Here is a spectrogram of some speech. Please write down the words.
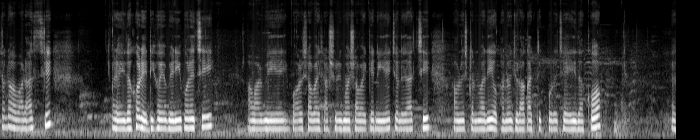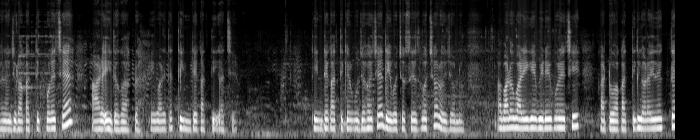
চলো আবার আসছি। আর এই দেখো রেডি হয়ে বেরিয়ে পড়েছি। আমার মেয়ে, বর, সবাই, শাশুড়ি মা সবাইকে নিয়েই চলে যাচ্ছি। অনুষ্ঠান বাড়ি ওখানেও জোড়া কার্তিক পড়েছে, এই দেখো। এখানে জোড়া কার্তিক পড়েছে আর এই দেখো একটা, এই বাড়িতে তিনটে কার্তিক আছে। তিনটে কার্তিকের পুজো হয়েছে এই বছর, শেষ বছর, ওই জন্য। আবারও বাড়ি গিয়ে বেরিয়ে পড়েছি, কাটোয়া কার্তিক লড়াই দেখতে।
